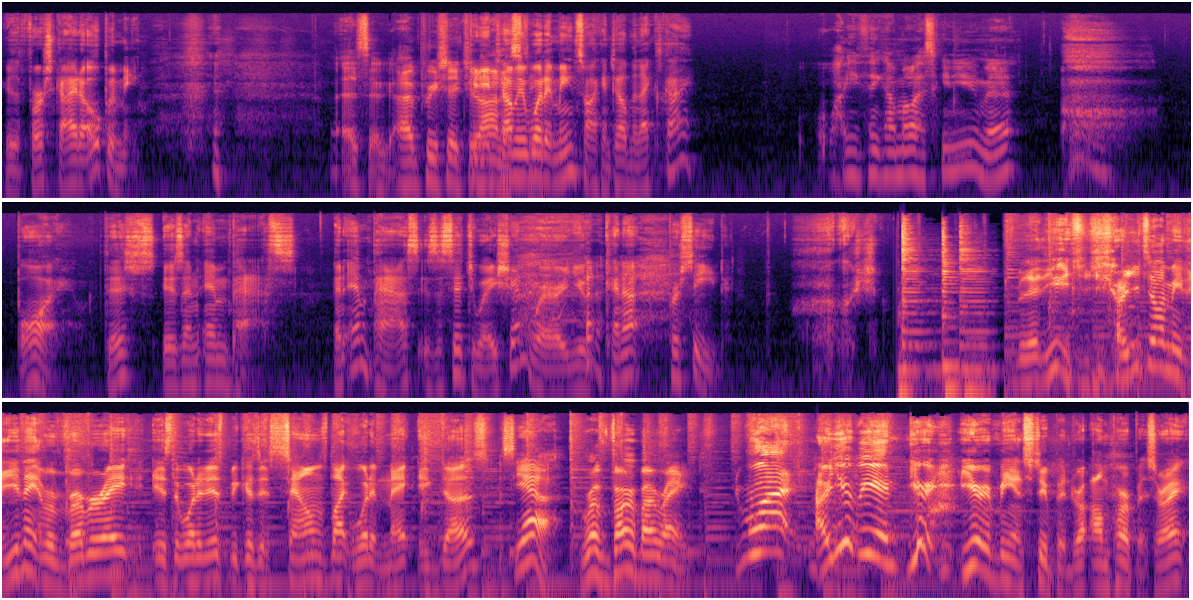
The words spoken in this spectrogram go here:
you're the first guy to open me. That's okay. I appreciate your. Can you honesty. tell me what it means so I can tell the next guy? Why do you think I'm asking you, man? Boy, this is an impasse. An impasse is a situation where you cannot proceed. Are you telling me that you think reverberate is what it is because it sounds like what it ma- it does? Yeah, reverberate. What? Are you being you're you're being stupid on purpose, right?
